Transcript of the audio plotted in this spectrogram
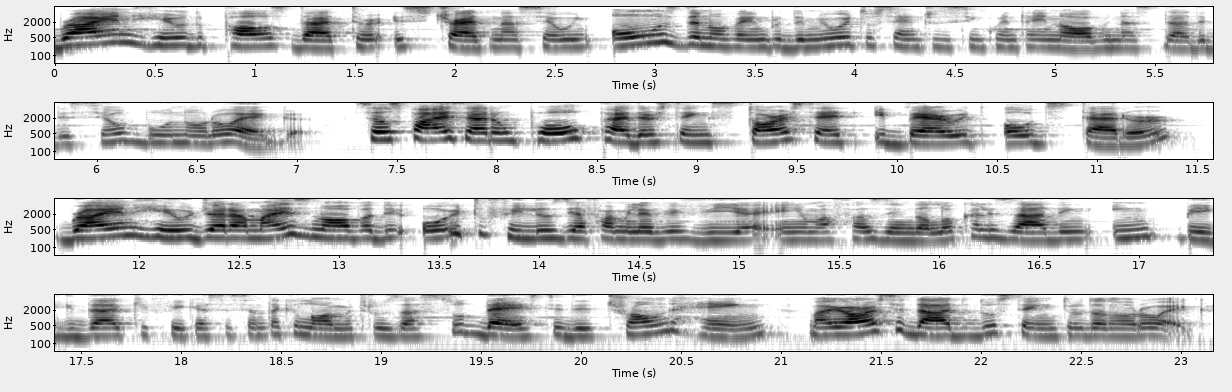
Brian Hilde Paulsdatter Stratt nasceu em 11 de novembro de 1859 na cidade de Selbu, Noruega. Seus pais eram Paul Pedersen Storset e Berit Oldstatter. Brian Hilde era a mais nova de oito filhos e a família vivia em uma fazenda localizada em Innbygda, que fica a 60 quilômetros a sudeste de Trondheim, maior cidade do centro da Noruega.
